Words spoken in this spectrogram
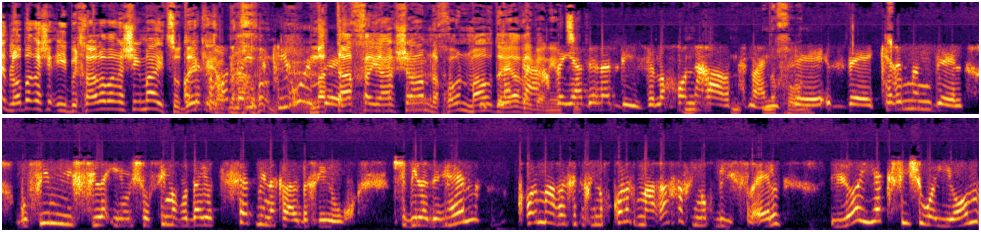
הם לא ברש... היא בכלל לא ברשימה, היא צודקת, לא נכון. מטח היה שם, נכון? מה עוד היה? רגע, אמציא. ויד הנדיב, ומכון הרטמן, נכון. וקרן מנדל, גופים נפלאים שעושים עבודה יוצאת מן הכלל בחינוך, שבלעדיהם כל מערכת החינוך, כל מערך החינוך בישראל לא יהיה כפי שהוא היום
